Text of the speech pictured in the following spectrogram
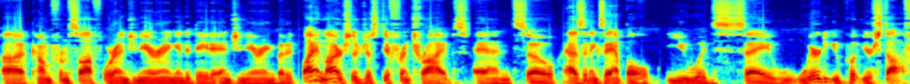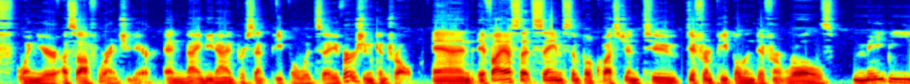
uh, come from software engineering into data engineering, but by and large, they're just different tribes. And so, as an example, you would say, Where do you put your stuff when you're a software engineer? And 99% people would say version control. And if I ask that same simple question to different people in different roles, maybe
